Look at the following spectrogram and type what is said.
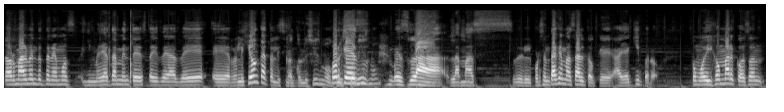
normalmente tenemos inmediatamente esta idea de eh, religión catolicismo. Catolicismo, Porque es, cristianismo. es la, la más, el porcentaje más alto que hay aquí, pero como dijo Marco, son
